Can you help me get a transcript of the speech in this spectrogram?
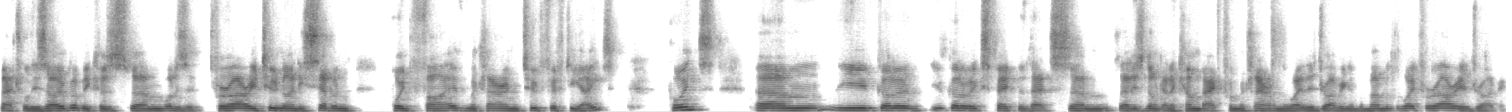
battle is over because um, what is it? Ferrari 297.5, McLaren 258 points. Um, you've got to you've got to expect that that's um, that is not going to come back from McLaren the way they're driving at the moment, the way Ferrari are driving,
